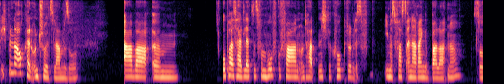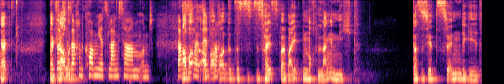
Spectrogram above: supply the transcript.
ich bin da auch kein Unschuldslamm so. Aber ähm, Opa ist halt letztens vom Hof gefahren und hat nicht geguckt und ist, ihm ist fast einer reingeballert, ne? So. Ja, ja, und klar, solche Sachen kommen jetzt langsam und das aber, ist halt einfach. Aber, aber das, das heißt bei Weitem noch lange nicht, dass es jetzt zu Ende geht.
